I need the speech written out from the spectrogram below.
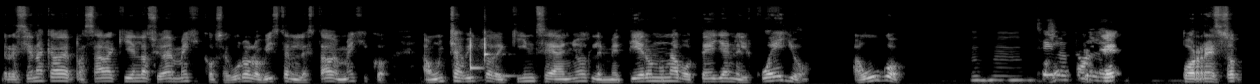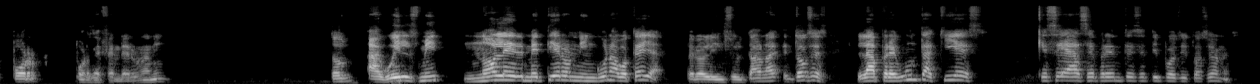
recién acaba de pasar aquí en la Ciudad de México, seguro lo viste en el Estado de México, a un chavito de 15 años le metieron una botella en el cuello, a Hugo. Sí, lo ¿Por Por, por, por defender a una niña. Entonces, a Will Smith no le metieron ninguna botella, pero le insultaron. Entonces, la pregunta aquí es, ¿qué se hace frente a ese tipo de situaciones?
